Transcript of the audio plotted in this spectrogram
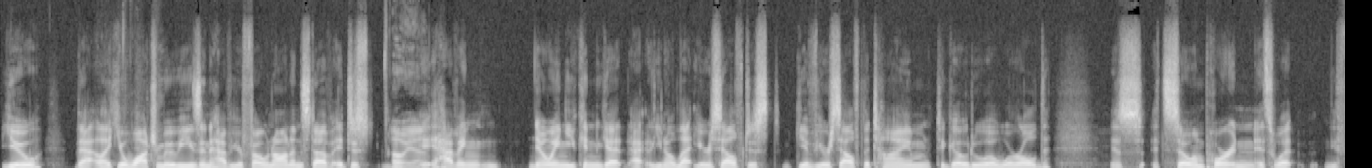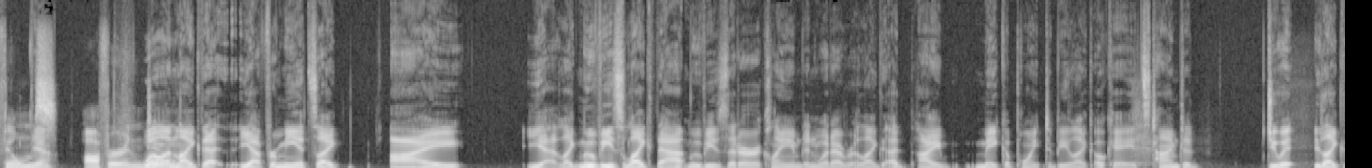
you that like you'll watch movies and have your phone on and stuff. It just Oh, yeah. it- having knowing you can get uh, you know let yourself just give yourself the time to go to a world is it's so important. It's what films Yeah. offer and well do. and like that yeah for me it's like i yeah like movies like that movies that are acclaimed and whatever like i, I make a point to be like okay it's time to do it like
